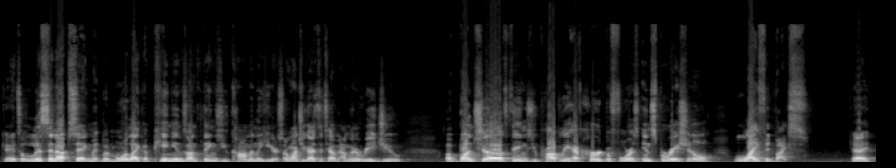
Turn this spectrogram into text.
Okay, it's a listen up segment, but more like opinions on things you commonly hear. So I want you guys to tell me. I'm going to read you a bunch of things you probably have heard before as inspirational life advice. Okay?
